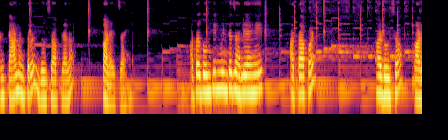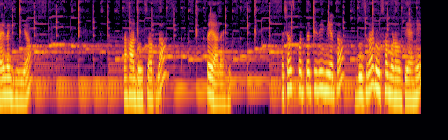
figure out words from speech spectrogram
आणि त्यानंतरच डोसा आपल्याला काढायचा आहे. आता दोन तीन मिनटं झाले आहेत. आता आपण हा डोसा काढायला घेऊया. तर हा डोसा आपला तयार आहे. अशाच पद्धतीने मी आता दुसरा डोसा बनवते आहे.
